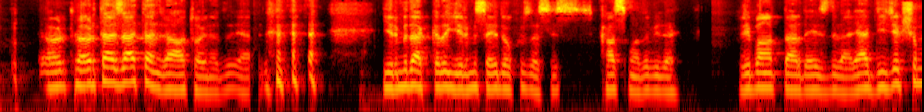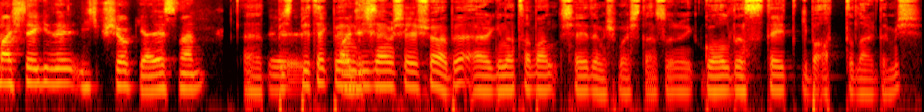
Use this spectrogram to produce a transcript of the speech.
Hört, Hörtel zaten rahat oynadı yani. 20 dakikada 20 sayı 9 asist. Kasmadı bile. Reboundlarda ezdiler. Ya diyecek şu maçla ilgili hiçbir şey yok ya. Resmen Evet, Ee, bir, bir tek benim acı- diyeceğim şey şu abi. Ergin Ataman şey demiş maçtan sonra Golden State gibi attılar demiş.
